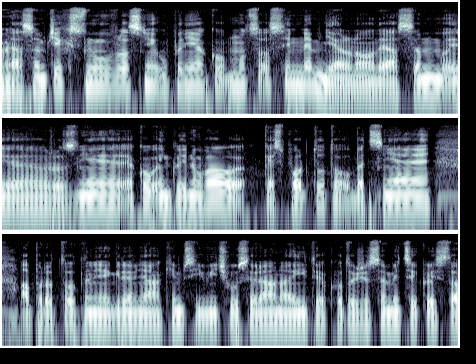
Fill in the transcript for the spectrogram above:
No já jsem těch snů vlastně úplně jako moc asi neměl. No. Já jsem eh, hrozně jako inklinoval ke sportu, to obecně, a proto to někde v nějakém CV se dá najít jako to, že jsem i cyklista,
